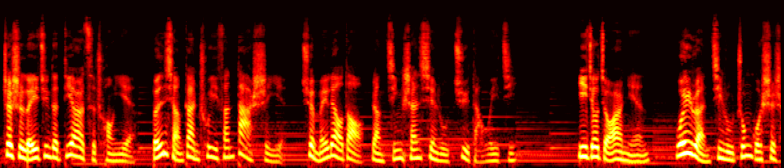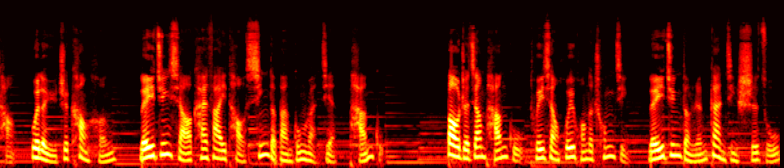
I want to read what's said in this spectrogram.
这是雷军的第二次创业，本想干出一番大事业。却没料到让金山陷入巨大危机。一九九二年，微软进入中国市场，为了与之抗衡，雷军想要开发一套新的办公软件——盘古。抱着将盘古推向辉煌的憧憬，雷军等人干劲十足。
